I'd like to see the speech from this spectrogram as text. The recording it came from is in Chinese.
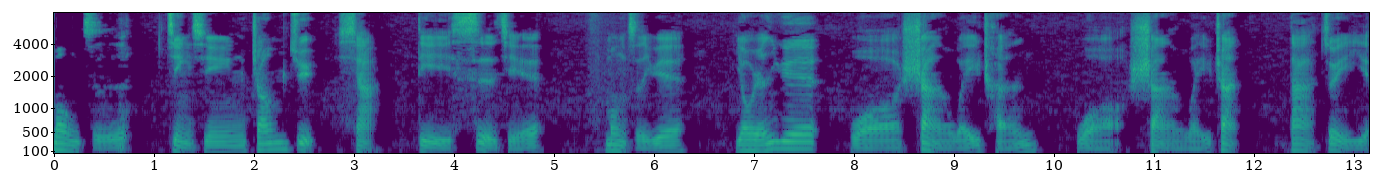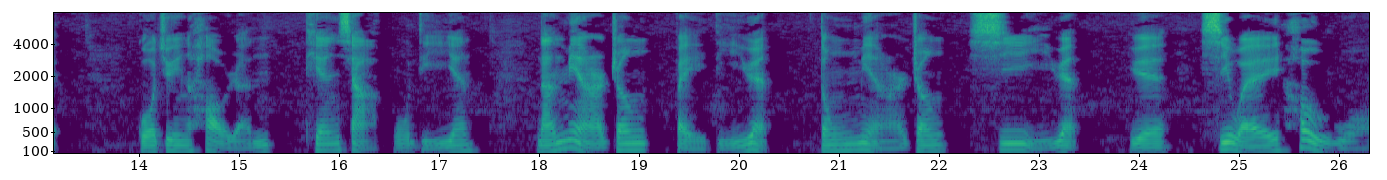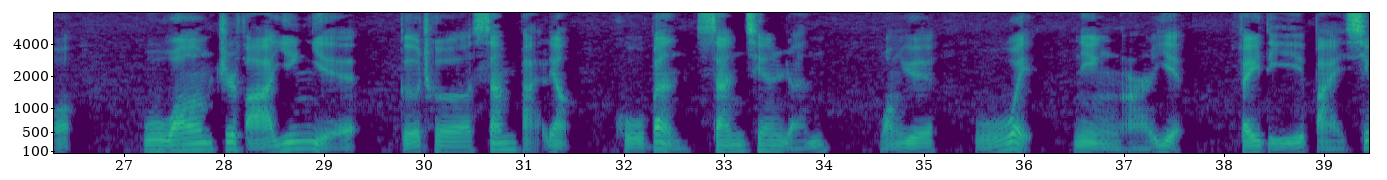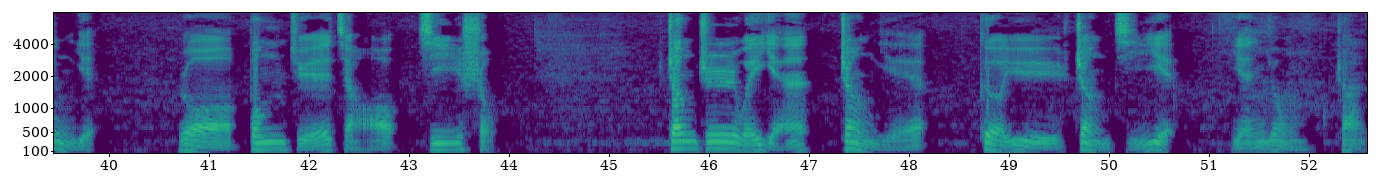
孟子尽心章句下第四节。孟子曰：“有人曰：我善为臣，我善为战，大罪也。国君好仁，天下无敌焉。南面而争，北敌怨；东面而争，西夷怨。曰：西为后我。武王之伐殷也。”革车三百辆，虎贲三千人。王曰：“无畏，宁而也。非敌百姓也。若崩绝角，击首，争之为言，正也。各欲正极也。言用战。”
